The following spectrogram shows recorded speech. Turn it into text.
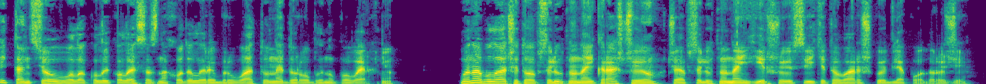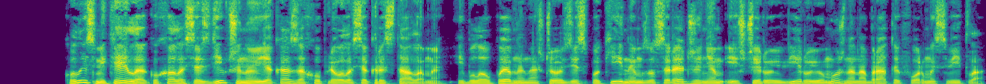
підтанцьовувала, коли колеса знаходили ребрувату недороблену поверхню. Вона була чи то абсолютно найкращою, чи абсолютно найгіршою у світі товаришкою для подорожі. Колись Мікейла кохалася з дівчиною, яка захоплювалася кристалами, і була впевнена, що зі спокійним зосередженням і щирою вірою можна набрати форми світла.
